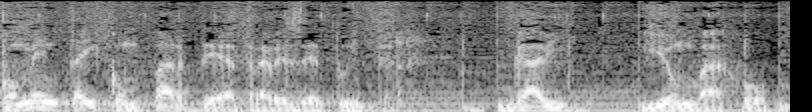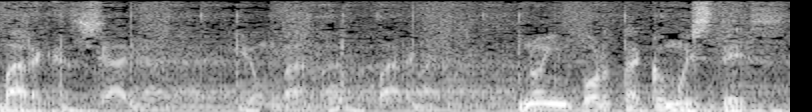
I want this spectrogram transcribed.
Comenta y comparte a través de Twitter. Gaby-Vargas. No importa cómo estés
